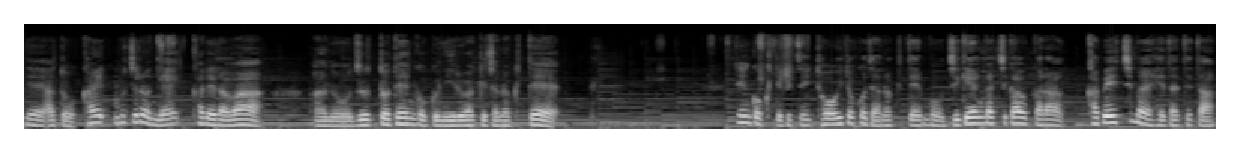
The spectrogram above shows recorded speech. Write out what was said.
で、あと、かいもちろんね、彼らは、あの、ずっと天国にいるわけじゃなくて、天国って別に遠いとこじゃなくて、もう次元が違うから、壁一枚隔てた、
